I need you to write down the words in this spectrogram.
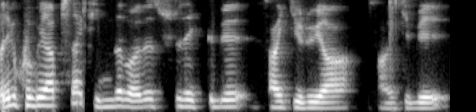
öyle bir kurgu yapmışlar ki filmde böyle sürekli bir sanki rüya, sanki bir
